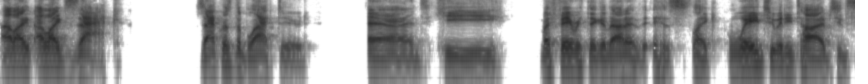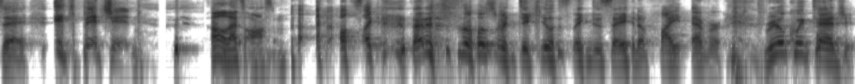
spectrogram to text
I like I like Zack. Zack was the black dude, and he. My favorite thing about him is like way too many times he'd say, "It's bitchin'." Oh, that's awesome. I was like, that is the most ridiculous thing to say in a fight ever. Real quick tangent.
